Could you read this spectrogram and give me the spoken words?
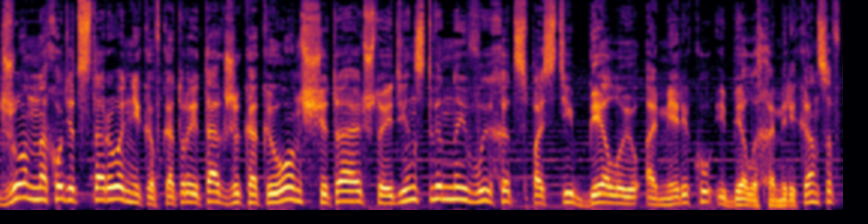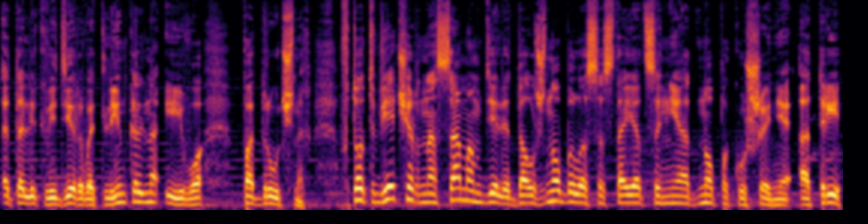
Джон находит сторонников, которые так же, как и он, считают, что единственный выход спасти белую Америку и белых американцев – это ликвидировать Линкольна и его подручных. В тот вечер на самом деле должно было состояться не одно покушение, а три.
